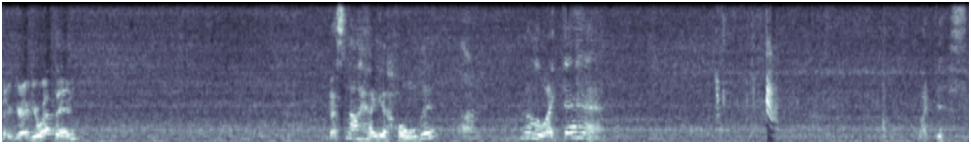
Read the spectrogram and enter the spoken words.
Better grab your weapon. That's not how you hold it. No, like that. Like this.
